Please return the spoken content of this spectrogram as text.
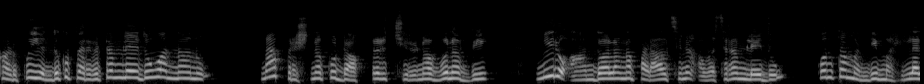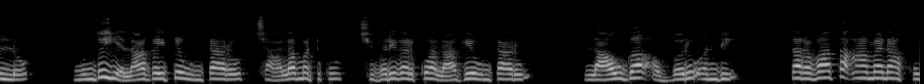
కడుపు ఎందుకు పెరగటం లేదు అన్నాను. నా ప్రశ్నకు డాక్టర్ చిరునవ్వు నవ్వి మీరు ఆందోళన పడాల్సిన అవసరం లేదు. కొంతమంది మహిళల్లో ముందు ఎలాగైతే ఉంటారో చాలా మటుకు చివరి వరకు అలాగే ఉంటారు. లావుగా అవ్వరు అంది. తర్వాత ఆమె నాకు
